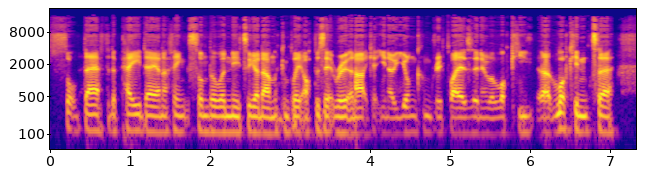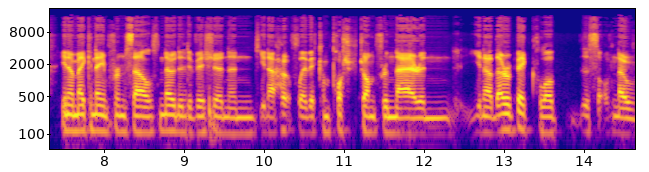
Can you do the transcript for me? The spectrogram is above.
sort of there for the payday, and I think Sunderland need to go down the complete opposite route and get you know young, hungry players in who are lucky, uh, looking to you know make a name for themselves, know the division, and you know hopefully they can push on from there. And you know they're a big club. There's sort of no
